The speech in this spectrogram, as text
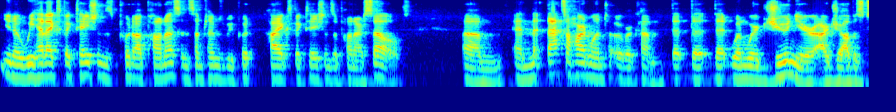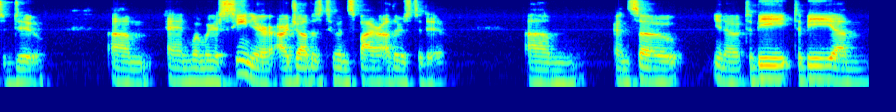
you know we have expectations put upon us and sometimes we put high expectations upon ourselves. Um, and th- that's a hard one to overcome that, that that when we're junior our job is to do um, and when we're a senior, our job is to inspire others to do. Um, and so, you know, to be to be um,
